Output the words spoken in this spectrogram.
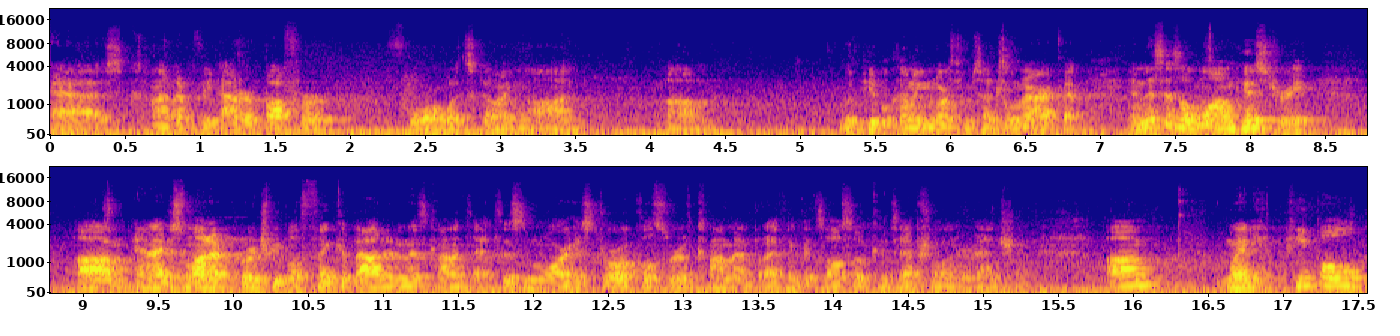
as kind of the outer buffer for what's going on um, with people coming north from Central America. And this is a long history. Um, and I just want to urge people to think about it in this context. This is more a historical sort of comment, but I think it's also a conceptual intervention. Um, when people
